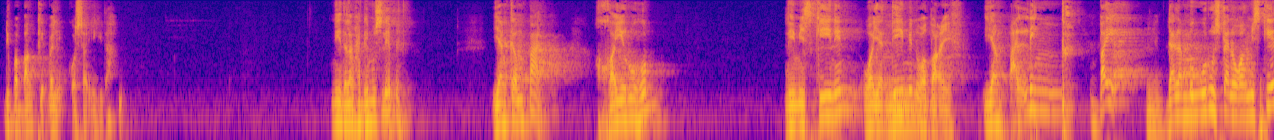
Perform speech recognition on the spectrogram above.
dia bangkit balik kuasai kita. Ni dalam hadis muslim yang keempat khairuhum limiskinin wa yatimin wa da'if. Yang paling baik hmm. dalam menguruskan orang miskin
